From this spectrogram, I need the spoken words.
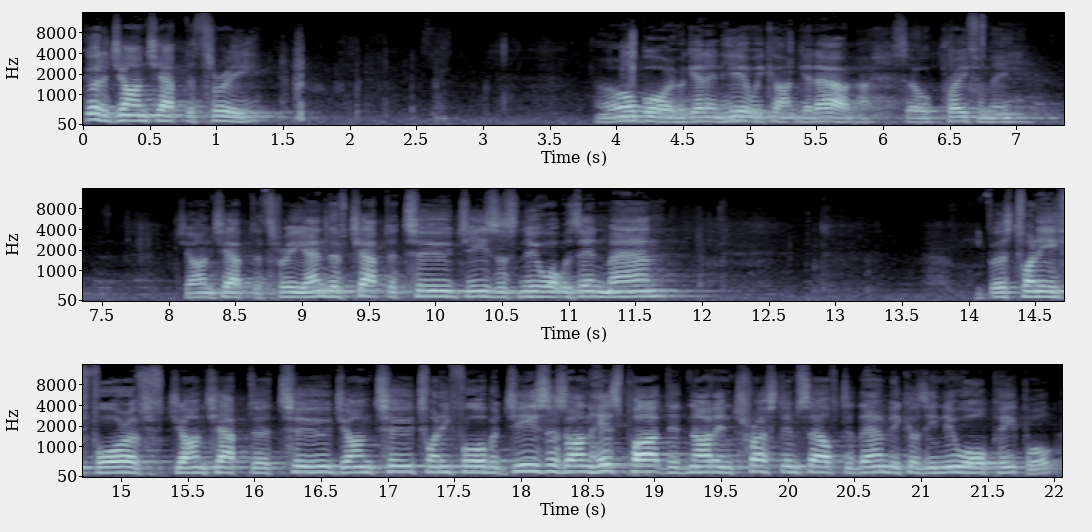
Go to John chapter 3. Oh boy, we get in here, we can't get out. So pray for me. John chapter 3, end of chapter 2, Jesus knew what was in man. Verse 24 of John chapter 2, John 2, 24. But Jesus, on his part, did not entrust himself to them because he knew all people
